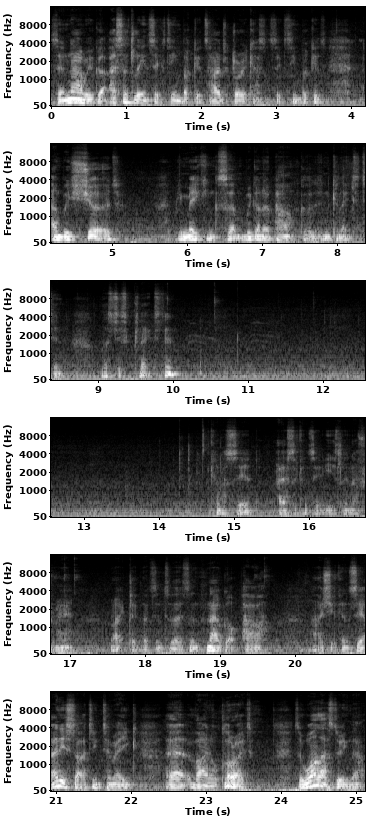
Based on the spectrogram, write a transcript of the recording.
so now we've got acetylene 16 buckets, hydrochloric acid 16 buckets, and we should be making some, We've got no power because I didn't connect it in. Let's just connect it in. Can I see it? Yes, I can see it easily enough from here. Right click that into this and now got power as you can see and it's starting to make uh, vinyl chloride. So while that's doing that,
